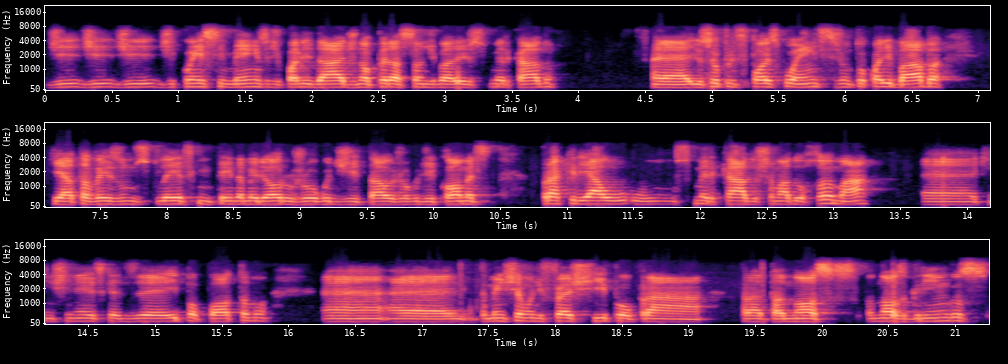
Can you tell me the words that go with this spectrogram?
de, de, de, de, conhecimento, de qualidade na operação de varejo de supermercado, é, e o seu principal expoente se juntou com a Alibaba, que é talvez um dos players que entenda melhor o jogo digital, o jogo de e-commerce, para criar um supermercado chamado Hema, é, que em chinês quer dizer hipopótamo, é, é, também chamam de fresh hippo para nós, nós gringos,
